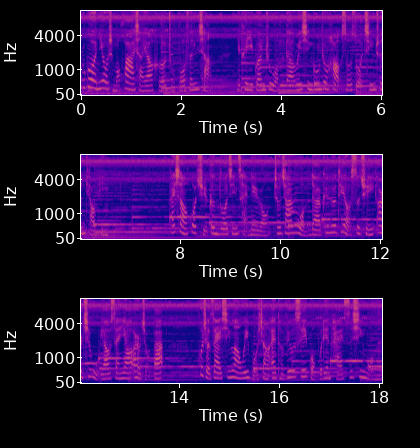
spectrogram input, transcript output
如果你有什么话想要和主播分享，也可以关注我们的微信公众号，搜索“青春调频”。还想获取更多精彩内容，就加入我们的 QQ 听友四群二七五幺三幺二九八，或者在新浪微博上艾特 VOC 广播电台私信我们。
